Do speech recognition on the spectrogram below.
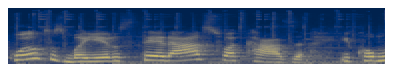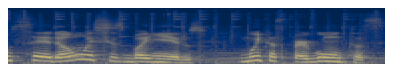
Quantos banheiros terá a sua casa e como serão esses banheiros? Muitas perguntas?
